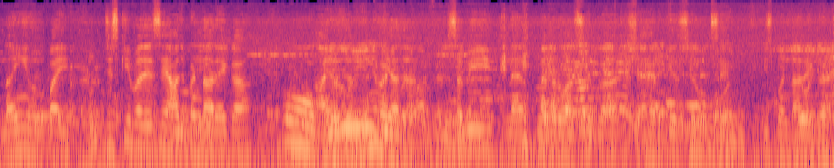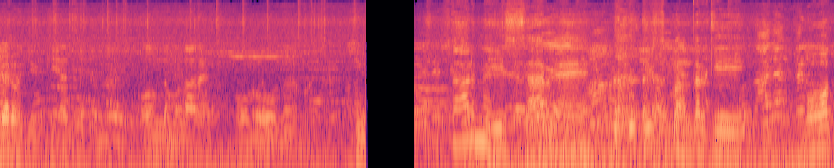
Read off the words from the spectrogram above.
नहीं हो पाई, जिसकी वजह से आज भंडारे का आयोजन किया जा रहा है सभी नगरवासियों का शहर के सहयोग से इस भंडारे का किया जा रहा है। ओम नमो नारायण ओम नमो नारायण। शहर में इस शहर में इस मंदिर की बहुत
